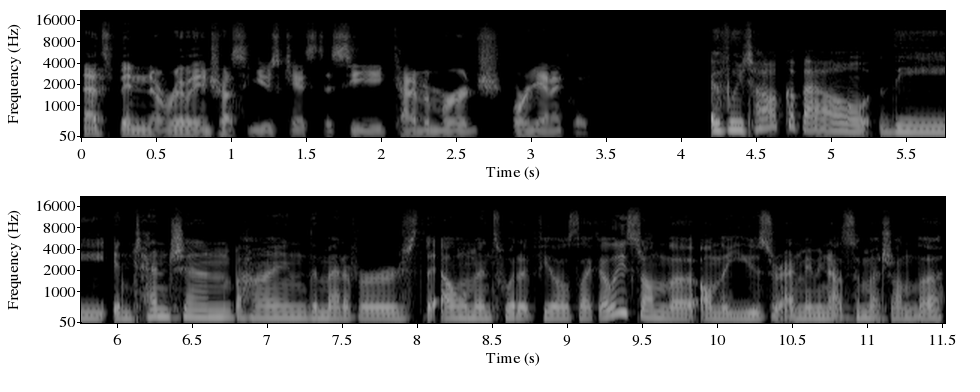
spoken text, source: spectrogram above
That's been a really interesting use case to see kind of emerge organically. If we talk about the intention behind the metaverse, the elements, what it feels like, at least on the on the user end, maybe not so much on the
